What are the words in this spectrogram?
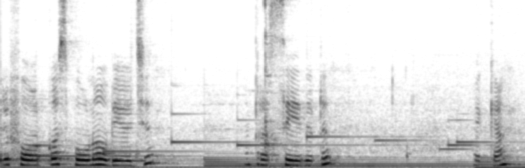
ഒരു ഫോർക്കോ സ്പൂണോ ഉപയോഗിച്ച് പ്രസ് ചെയ്തിട്ട് വെക്കാം.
